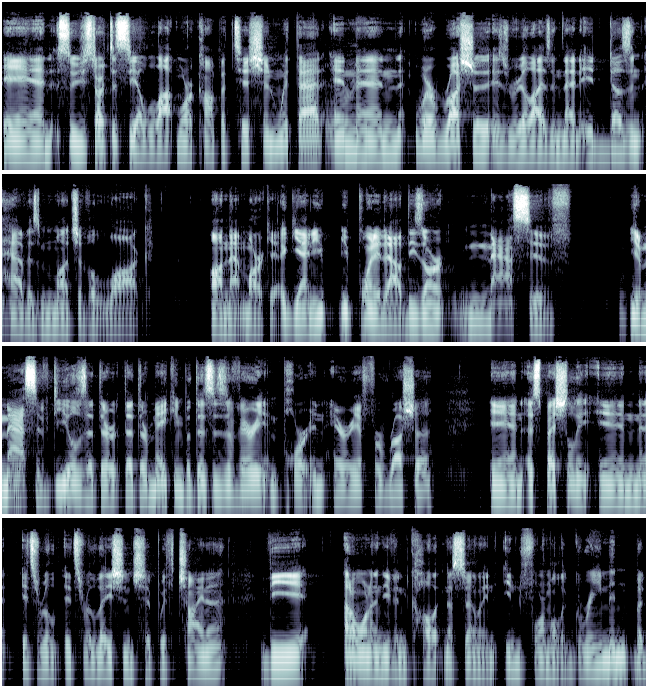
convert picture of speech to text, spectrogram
And so you start to see a lot more competition with that. And then where Russia is realizing that it doesn't have as much of a lock on that market. Again, you, you pointed out these aren't massive, you know, massive deals that they're that they're making, but this is a very important area for Russia. And especially in its re- its relationship with China, the I don't want to even call it necessarily an informal agreement, but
